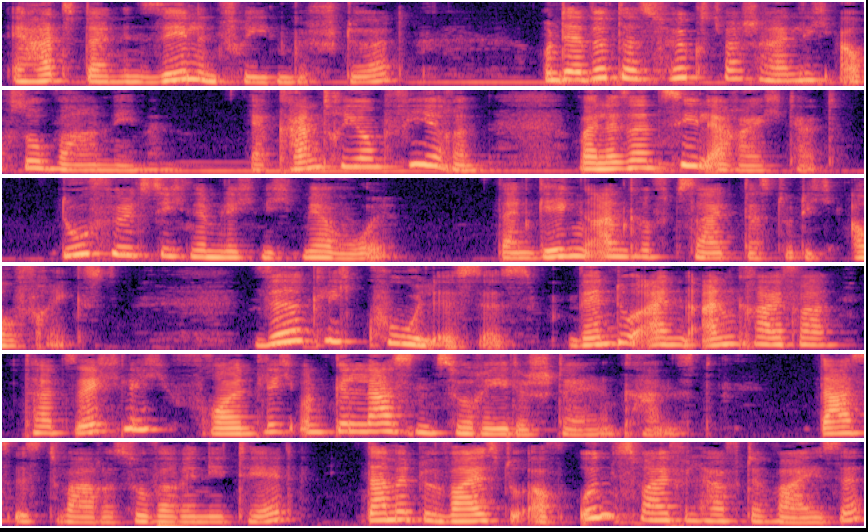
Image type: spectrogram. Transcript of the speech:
Er hat deinen Seelenfrieden gestört und er wird das höchstwahrscheinlich auch so wahrnehmen. Er kann triumphieren, weil er sein Ziel erreicht hat. Du fühlst dich nämlich nicht mehr wohl. Dein Gegenangriff zeigt, dass du dich aufregst. Wirklich cool ist es, wenn du einen Angreifer tatsächlich freundlich und gelassen zur Rede stellen kannst. Das ist wahre Souveränität. Damit beweist du auf unzweifelhafte Weise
